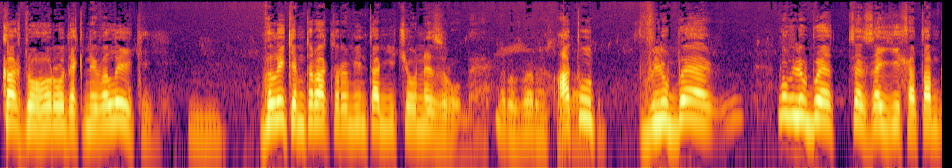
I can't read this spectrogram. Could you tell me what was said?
Кожного городик невеликий. Великим трактором він там нічого не зробить. Ну. А тут в любе, ну в любе це заїхав, там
